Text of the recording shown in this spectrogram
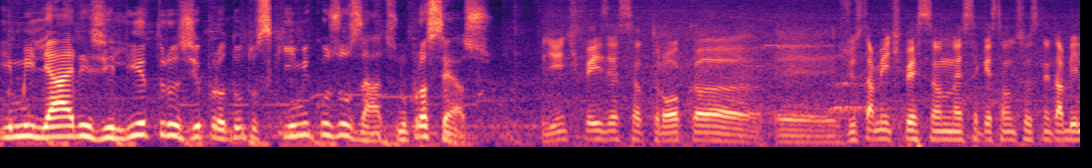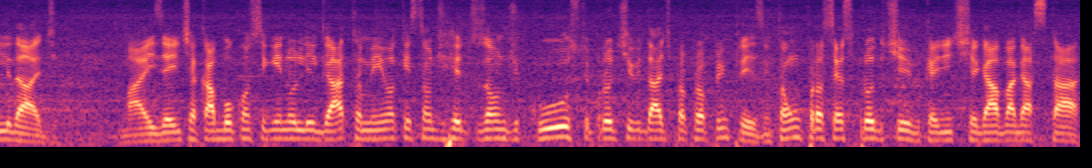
e milhares de litros de produtos químicos usados no processo. A gente fez essa troca é, justamente pensando nessa questão de sustentabilidade, mas a gente acabou conseguindo ligar também uma questão de redução de custo e produtividade para a própria empresa. Então, um processo produtivo que a gente chegava a gastar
